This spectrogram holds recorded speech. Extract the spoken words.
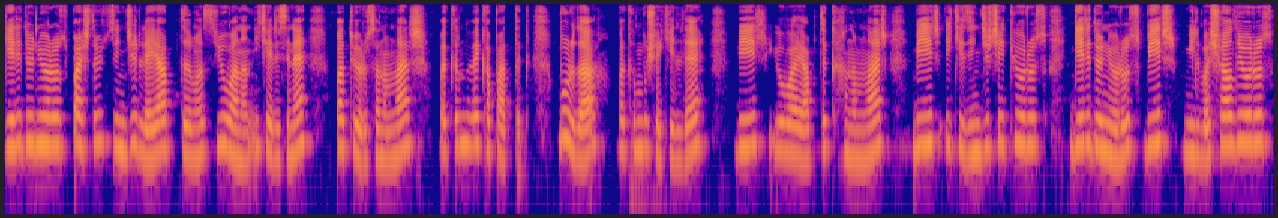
Geri dönüyoruz. Başta 3 zincirle yaptığımız yuvanın içerisine batıyoruz hanımlar. Bakın ve kapattık. Burada bakın bu şekilde bir yuva yaptık hanımlar. Bir iki zincir çekiyoruz. Geri dönüyoruz. Bir mil başı alıyoruz.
